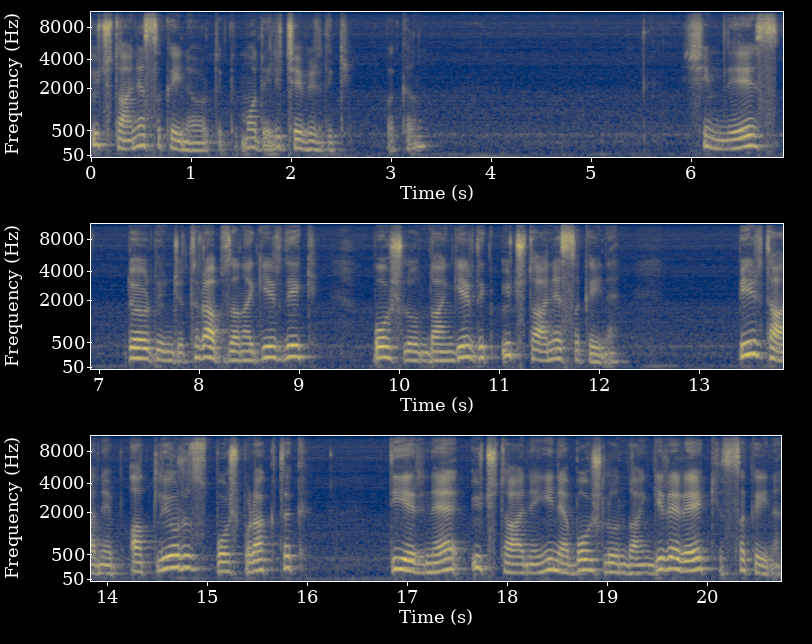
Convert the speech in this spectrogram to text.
3 tane sık iğne ördük. Modeli çevirdik. Bakın. Şimdi dördüncü trabzana girdik. Boşluğundan girdik. 3 tane sık iğne. Bir tane atlıyoruz. Boş bıraktık. Diğerine 3 tane yine boşluğundan girerek sık iğne.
